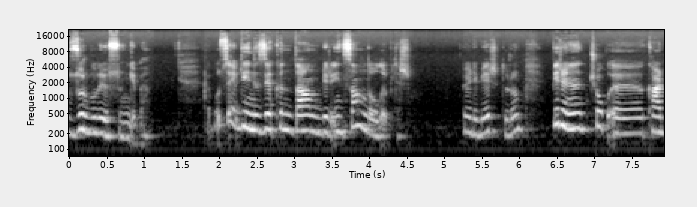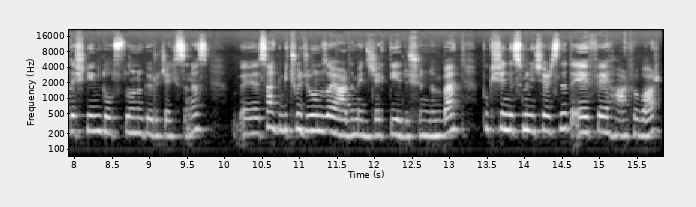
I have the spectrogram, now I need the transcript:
huzur buluyorsun gibi. Bu sevdiğiniz yakından bir insan da olabilir. Böyle bir durum. Birinin çok e, kardeşliğini, dostluğunu göreceksiniz. E, sanki bir çocuğunuza yardım edecek diye düşündüm ben. Bu kişinin isminin içerisinde de EF harfi var.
